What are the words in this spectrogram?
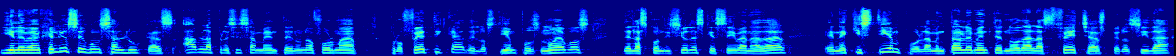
Y el Evangelio según San Lucas habla precisamente en una forma profética de los tiempos nuevos, de las condiciones que se iban a dar en X tiempo. Lamentablemente no da las fechas, pero sí da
